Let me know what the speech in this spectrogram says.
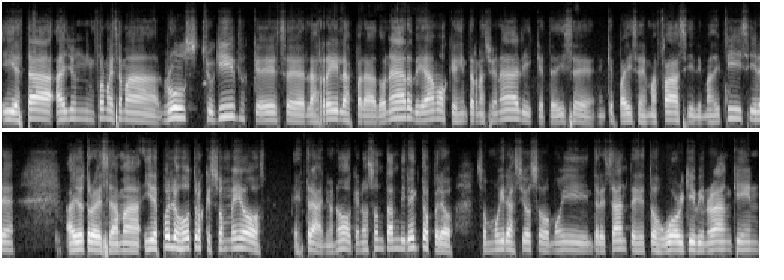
y está, hay un informe que se llama Rules to Give, que es eh, las reglas para donar, digamos, que es internacional y que te dice en qué países es más fácil y más difícil. Hay otro que se llama, y después los otros que son medios extraños, ¿no? Que no son tan directos, pero son muy graciosos, muy interesantes, estos World Giving Ranking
